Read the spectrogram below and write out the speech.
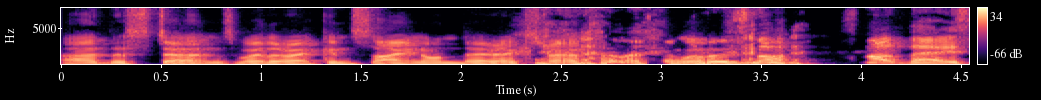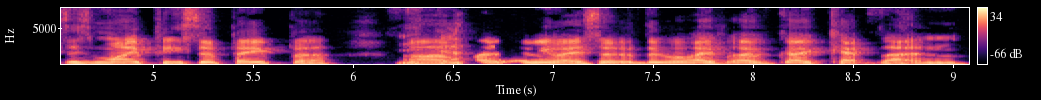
uh, the Sterns whether I can sign on their extract. well, it's not, it's not there. It's this my piece of paper. Yeah. Um, anyway, so I've, I've, I kept that and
